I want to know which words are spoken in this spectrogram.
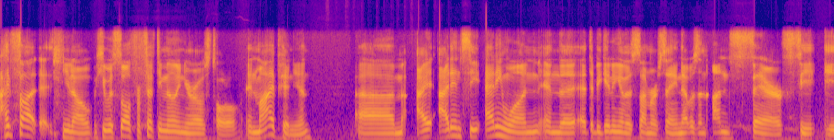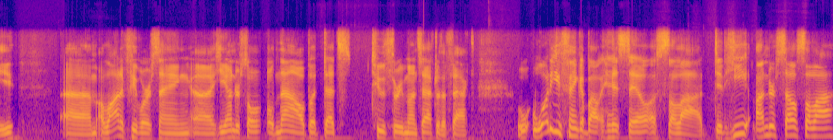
I thought, you know, he was sold for 50 million euros total. In my opinion, um, I, I didn't see anyone in the at the beginning of the summer saying that was an unfair fee. Um, a lot of people are saying uh, he undersold now, but that's two three months after the fact. What do you think about his sale of Salah? Did he undersell Salah,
